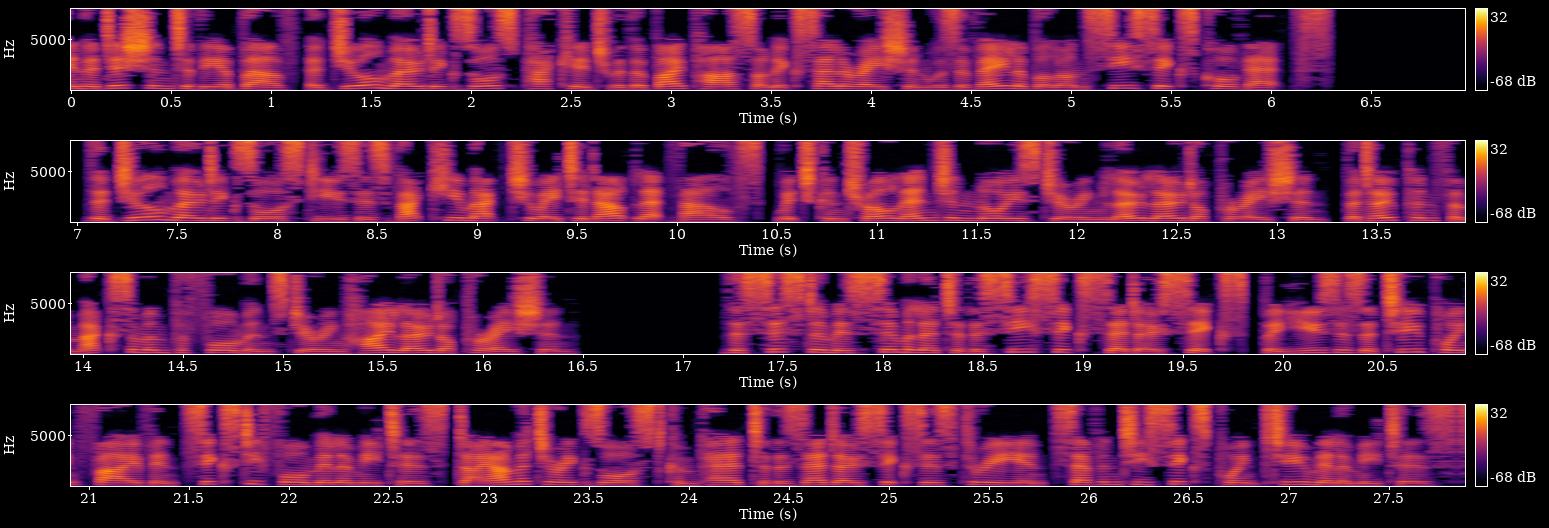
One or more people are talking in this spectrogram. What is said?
In addition to the above, a dual-mode exhaust package with a bypass on acceleration was available on C6 Corvettes. The dual-mode exhaust uses vacuum-actuated outlet valves, which control engine noise during low-load operation, but open for maximum performance during high-load operation. The system is similar to the C6 Z06, but uses a 2.5 in 64 mm diameter exhaust compared to the Z06's 3 in 76.2 mm.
